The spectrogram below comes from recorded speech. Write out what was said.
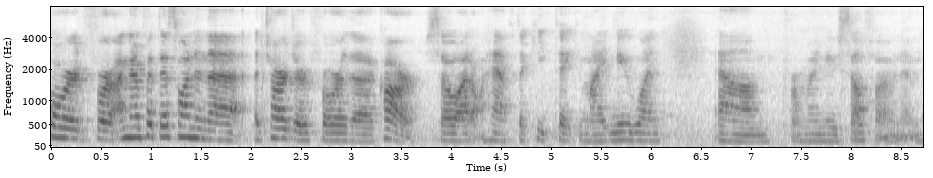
cord for, I'm going to put this one in the a charger for the car so I don't have to keep taking my new one um, for my new cell phone and,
